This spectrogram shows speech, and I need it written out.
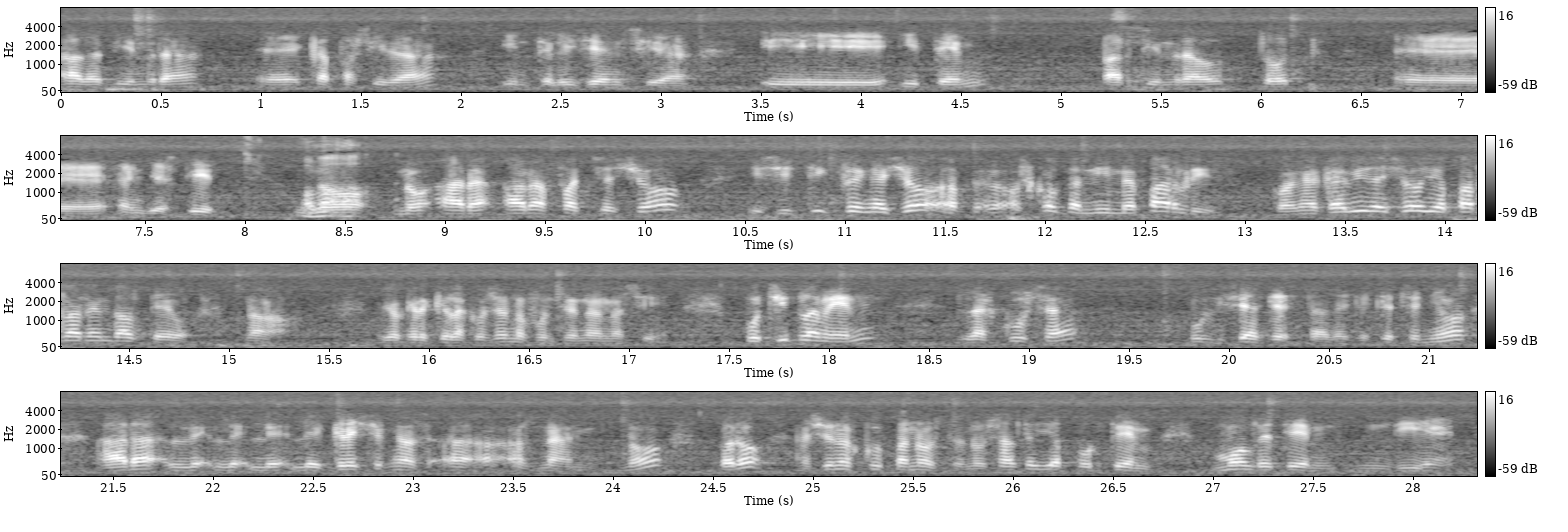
ha de tindre eh, capacitat, intel·ligència i, i temps per tindre-ho tot eh, engestit. Home. No, no, ara, ara faig això i si estic fent això, escolta, ni me parlis. Quan acabi d'això ja parlarem del teu. No, jo crec que les coses no funcionen així. Possiblement l'excusa pugui ser aquesta, de que aquest senyor ara le creixen els, els nans, no? Però això no és culpa nostra. Nosaltres ja portem molt de temps dient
